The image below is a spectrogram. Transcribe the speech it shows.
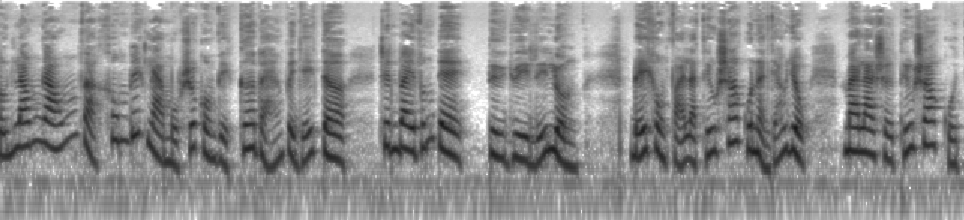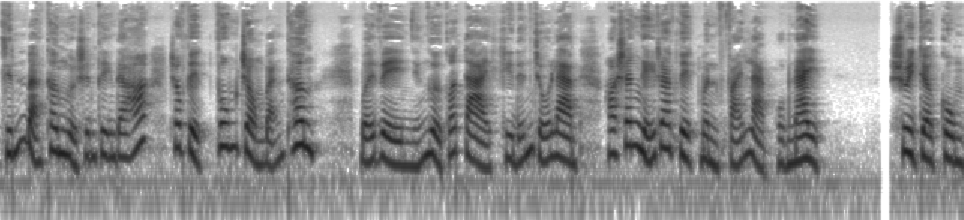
vẫn lóng ngóng và không biết làm một số công việc cơ bản về giấy tờ, trình bày vấn đề, tư duy lý luận. Đấy không phải là thiếu sót của nền giáo dục, mà là sự thiếu sót của chính bản thân người sinh viên đó trong việc vun trồng bản thân. Bởi vì những người có tài khi đến chỗ làm, họ sẽ nghĩ ra việc mình phải làm hôm nay. Suy cho cùng,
